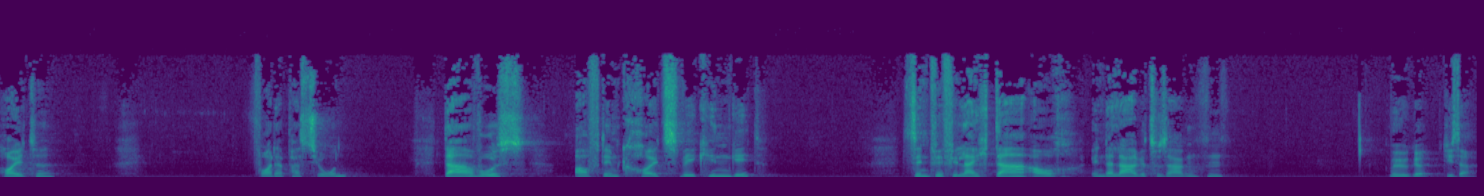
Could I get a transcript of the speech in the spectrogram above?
Heute, vor der Passion, da wo es auf dem Kreuzweg hingeht? Sind wir vielleicht da auch in der Lage zu sagen, hm, möge dieser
